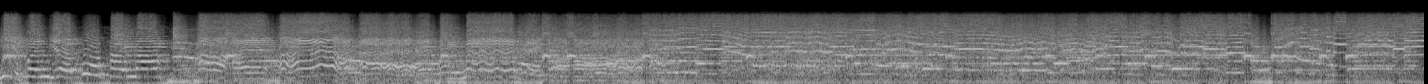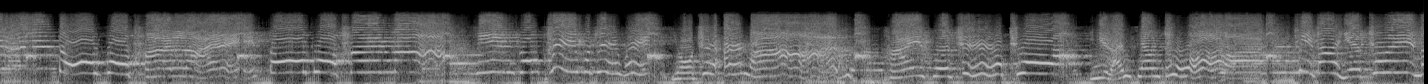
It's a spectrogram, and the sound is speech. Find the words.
一分也不贪呐！哎哎哎哎哎呀！都不贪来，都不贪呐，心中佩服这位有志而祸依然将过，屁大爷最能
